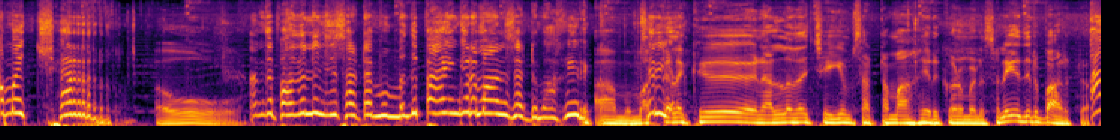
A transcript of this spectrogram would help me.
அமைச்சர். ஓ. அந்த பதினஞ்சு சட்டமும் வந்து பயங்கரமான சட்டமாக இருக்கு? மக்களுக்கு நல்லதை செய்யும் சட்டமாக இருக்கணும் என்று சொல்லி எதிர்பார்க்கிறோம்.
